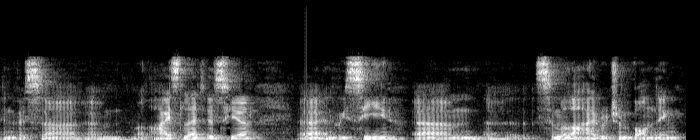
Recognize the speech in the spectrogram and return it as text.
in this uh, um, well ice lattice here. Uh, and we see um, uh, similar hydrogen bonding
